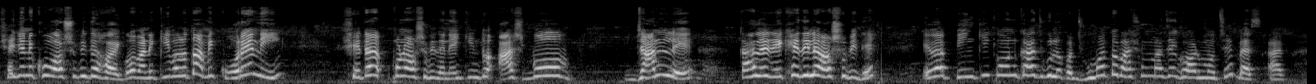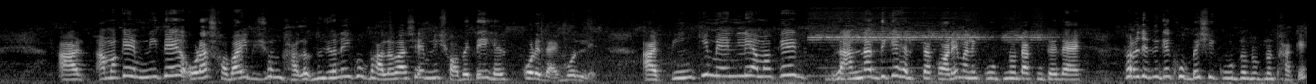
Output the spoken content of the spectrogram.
সেই জন্য খুব অসুবিধে হয় গো। মানে কি বলতো, আমি করে নিই, সেটা কোনো অসুবিধা নেই। কিন্তু আসব জানলে, তাহলে রেখে দিলে অসুবিধে। এবার পিঙ্কি কোন কাজগুলো করে? ঝুমা তো বাসন মাজে, ঘর মোছে, ব্যাস। আর আর আমাকে এমনিতে, ওরা সবাই ভীষণ ভালো। দুজনেই খুব ভালোবাসে, এমনি সবেতেই হেল্প করে দেয় বললে। আর পিঙ্কি মেনলি আমাকে রান্নার দিকে হেল্পটা করে মানে কুটনোটা কুটে দেয়। ধরো যেদিনকে খুব বেশি কুটনো টুটনো থাকে,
